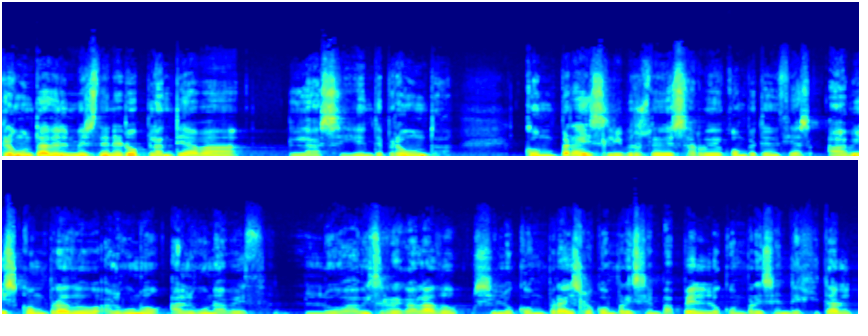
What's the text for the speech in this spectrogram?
La pregunta del mes de enero planteaba la siguiente pregunta. ¿Compráis libros de desarrollo de competencias? ¿Habéis comprado alguno alguna vez? ¿Lo habéis regalado? Si lo compráis, ¿lo compráis en papel? ¿Lo compráis en digital?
